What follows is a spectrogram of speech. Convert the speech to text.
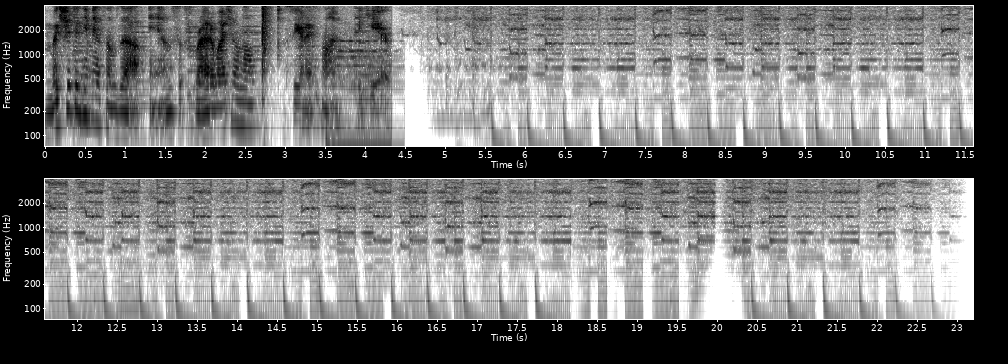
Make sure to give me a thumbs up and subscribe to my channel. See you next time. Take care.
